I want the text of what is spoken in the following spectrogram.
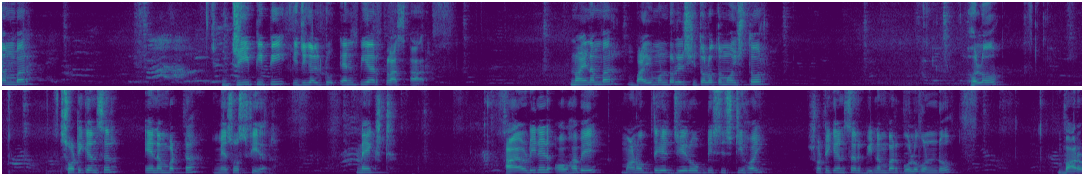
number GPP equal to NPR plus R নয় নাম্বার বায়ুমণ্ডলের শীতলতম স্তর? হলো, সঠিক অ্যান্সার এ নাম্বারটা মেসোস্ফিয়ার। নেক্সট আয়োডিনের অভাবে মানবদেহে যে রোগটি সৃষ্টি হয়, সঠিক অ্যান্সার বি নাম্বার গলগণ্ড। বারো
